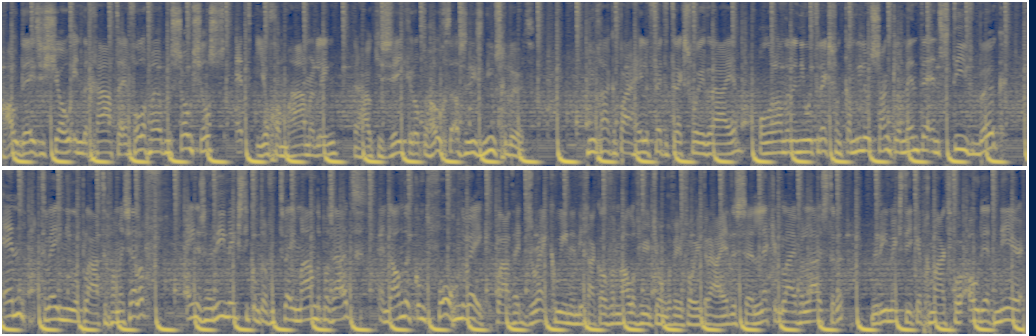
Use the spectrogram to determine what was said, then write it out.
hou deze show in de gaten en volg mij op mijn socials, Jochem Hamerling. Daar hou ik je zeker op de hoogte als er iets nieuws gebeurt. Nu ga ik een paar hele vette tracks voor je draaien. Onder andere nieuwe tracks van Camilo San Clemente en Steve Beuk. En twee nieuwe platen van mijzelf. Eén is een remix, die komt over twee maanden pas uit. En de andere komt volgende week. De plaat heet Drag Queen en die ga ik over een half uurtje ongeveer voor je draaien. Dus uh, lekker blijven luisteren. De remix die ik heb gemaakt voor Odette Neer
